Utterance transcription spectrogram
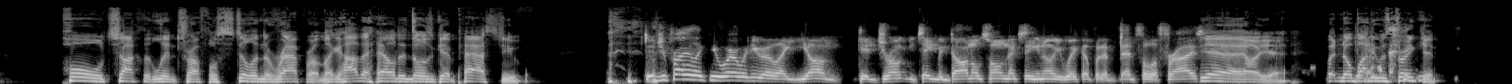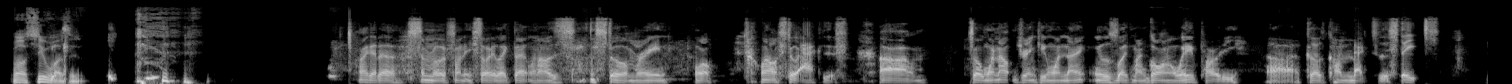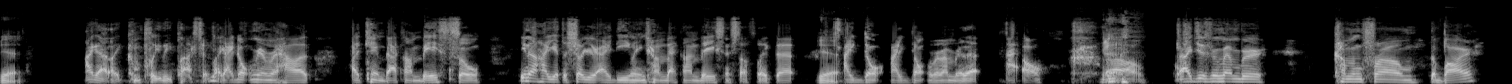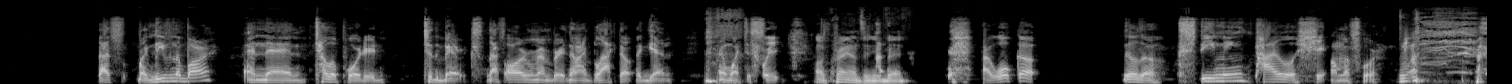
whole chocolate Lindt truffles still in the wrapper. I'm like, how the hell did those get past you? Dude, you're probably like you were when you were like young. Get drunk, you take McDonald's home. Next thing you know, you wake up with a bed full of fries. Yeah, oh yeah, but nobody was drinking. Well, she wasn't. I got a similar funny story like that when I was still a Marine. Well, when I was still active. Um, so I went out drinking one night. It was like my going away party, uh, cause I was coming back to the States. Yeah. I got like completely plastered. Like I don't remember how I, I came back on base. So you know how you have to show your ID when you come back on base and stuff like that. Yeah. I don't, I don't remember that at all. Yeah. Um, I just remember coming from the bar. That's like leaving the bar and then teleported to the barracks. That's all I remember. Then I blacked out again and went to sleep. Oh, crayons in your bed. I woke up. There was a steaming pile of shit on the floor.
